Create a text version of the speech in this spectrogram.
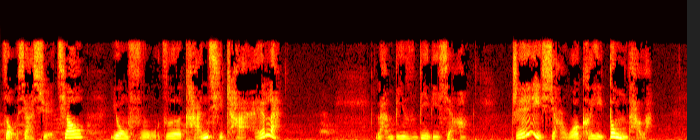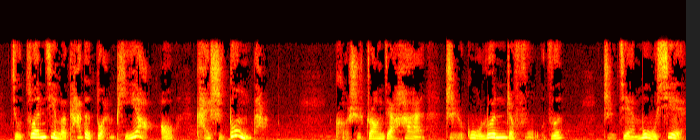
走下雪橇，用斧子砍起柴来。蓝鼻子弟弟想：这下我可以动他了，就钻进了他的短皮袄，开始动他。可是庄稼汉只顾抡着斧子，只见木屑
